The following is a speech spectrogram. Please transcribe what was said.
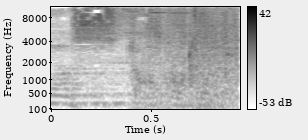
Unstoppable.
